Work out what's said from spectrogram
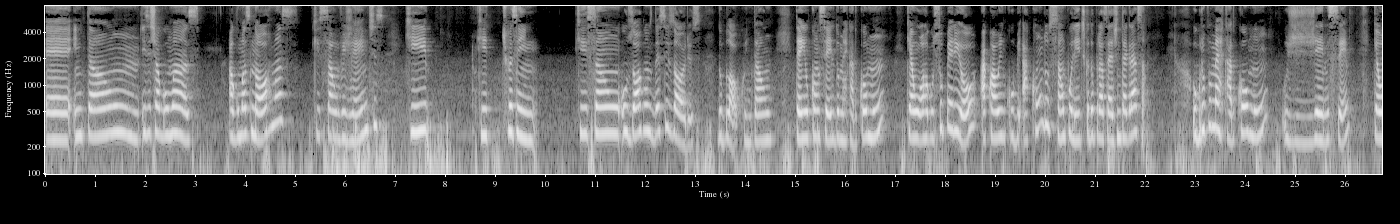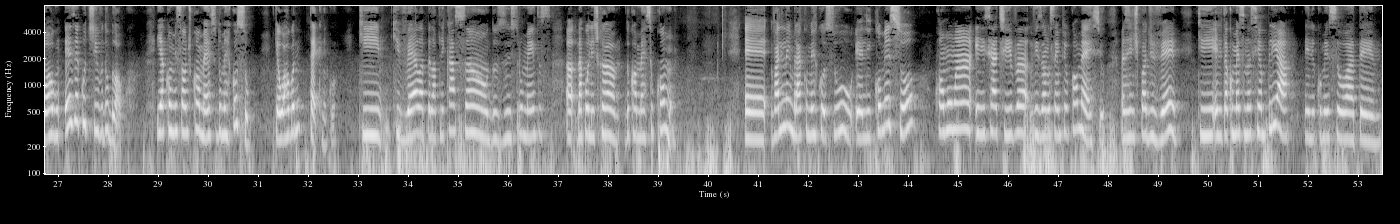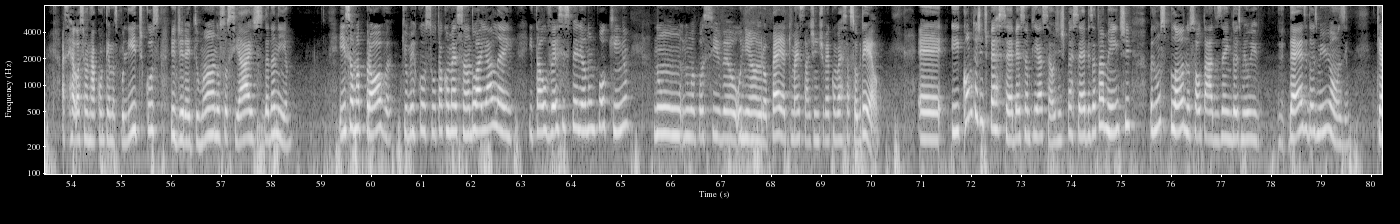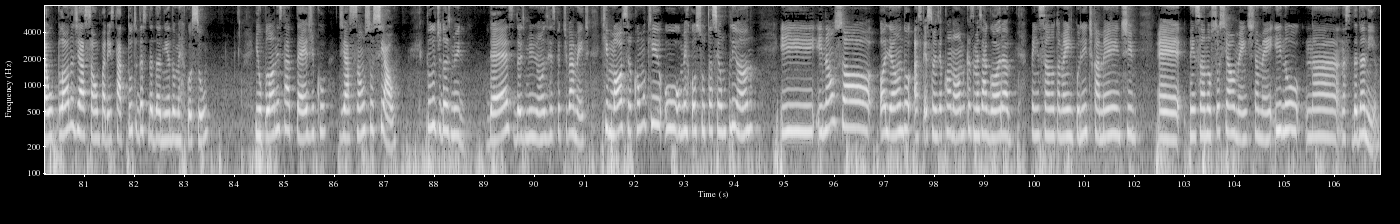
É, então, existem algumas, algumas normas que são vigentes que, que, tipo assim, que são os órgãos decisórios do bloco. Então, tem o Conselho do Mercado Comum, que é um órgão superior a qual incube a condução política do processo de integração. O Grupo Mercado Comum, o GMC, que é o órgão executivo do bloco. E a Comissão de Comércio do Mercosul, que é o órgão técnico, que, que vela pela aplicação dos instrumentos uh, da política do comércio comum. É, vale lembrar que o Mercosul ele começou como uma iniciativa visando sempre o comércio, mas a gente pode ver que ele está começando a se ampliar. Ele começou a ter a se relacionar com temas políticos, de direitos humanos, sociais, de cidadania. Isso é uma prova que o Mercosul está começando a ir além e talvez se espelhando um pouquinho num, numa possível União Europeia, que mais tarde a gente vai conversar sobre ela. É, e como que a gente percebe essa ampliação? A gente percebe exatamente pelos planos soltados em 2010 e 2011, que é o Plano de Ação para o Estatuto da Cidadania do Mercosul e o Plano Estratégico de Ação Social. tudo de 2010 e 2011, respectivamente, que mostra como que o, o Mercosul está se ampliando e, e não só olhando as questões econômicas, mas agora pensando também politicamente, é, pensando socialmente também e no, na, na cidadania.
